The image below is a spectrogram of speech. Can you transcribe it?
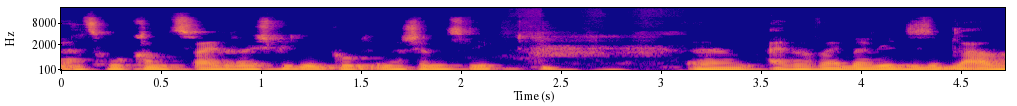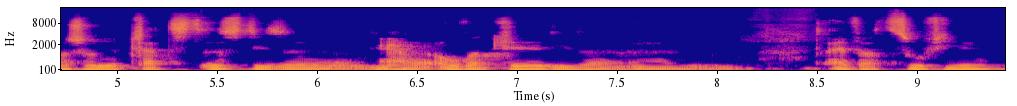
es hochkommt, zwei, drei Spiele geguckt in der Champions League. Ähm, einfach weil bei mir diese Blase schon geplatzt ist, diese, dieser Ja. Overkill, dieser äh, einfach zu viel.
